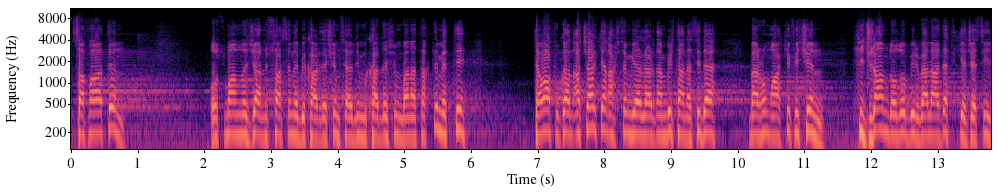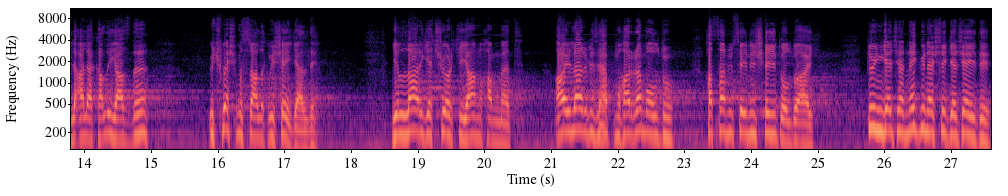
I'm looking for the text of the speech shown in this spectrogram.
Safahat'ın Osmanlıca nüshasını bir kardeşim, sevdiğim bir kardeşim bana takdim etti. Tevafukan açarken açtığım yerlerden bir tanesi de merhum Akif için hicran dolu bir veladet gecesiyle alakalı yazdığı 3-5 mısralık bir şey geldi. Yıllar geçiyor ki ya Muhammed Aylar bize hep Muharrem oldu. Hasan Hüseyin'in şehit olduğu ay. Dün gece ne güneşli geceydi.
